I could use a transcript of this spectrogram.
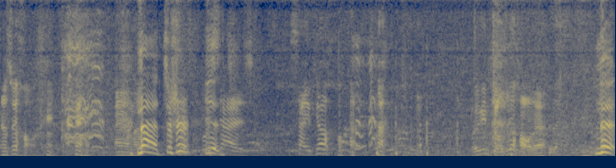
这最好。哎呀妈！那就是也吓吓一跳。 我给你找最好的。那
